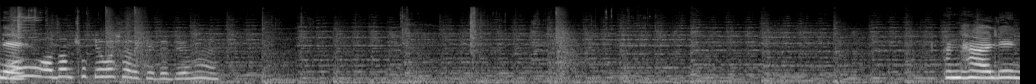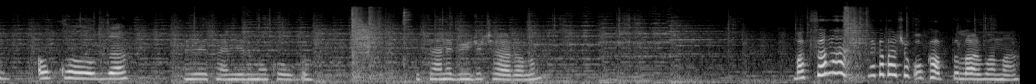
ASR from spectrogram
ne? Oo, adam çok yavaş hareket ediyor Mert. Hani halin ok oldu. Evet her yerim ok oldu. Bir tane büyücü çağıralım. Baksana ne kadar çok ok attılar bana.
